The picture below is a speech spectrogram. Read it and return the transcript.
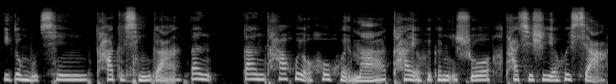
一个母亲她的情感，但但她会有后悔吗？她也会跟你说，她其实也会想，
